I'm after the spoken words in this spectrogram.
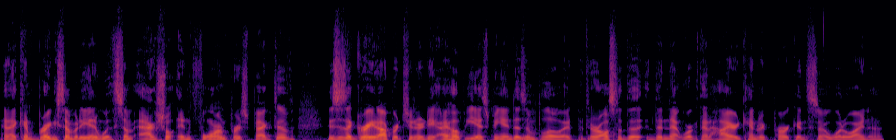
and I can bring somebody in with some actual informed perspective. This is a great opportunity. I hope E ESPN doesn't blow it, but they're also the the network that hired Kendrick Perkins. So what do I know?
